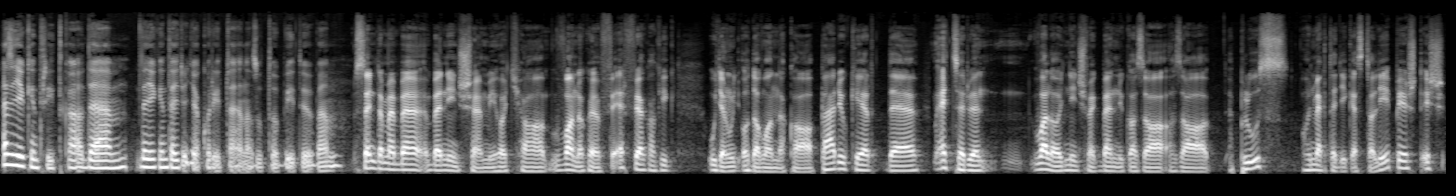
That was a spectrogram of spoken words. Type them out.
Ez egyébként ritka, de, de egyébként egyre gyakoribb talán az utóbbi időben. Szerintem ebben, ebben nincs semmi, hogyha vannak olyan férfiak, akik ugyanúgy oda vannak a párjukért, de egyszerűen valahogy nincs meg bennük az a, az a plusz, hogy megtegyék ezt a lépést, és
